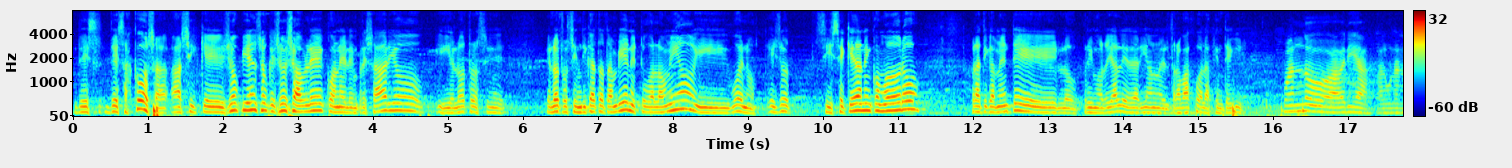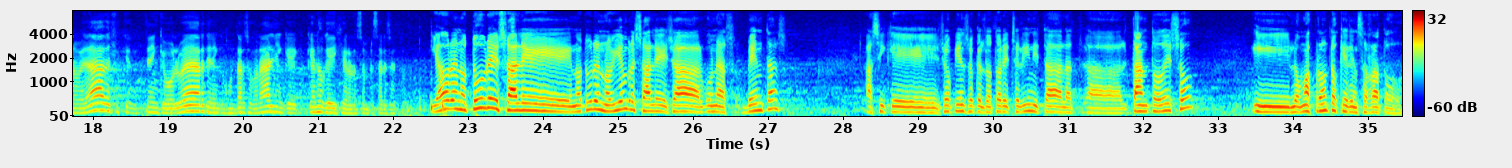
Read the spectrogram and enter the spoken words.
de, esas cosas. Así que yo pienso que yo ya hablé con el empresario y el otro el otro sindicato también estuvo al lado mío y bueno, ellos si se quedan en Comodoro, prácticamente lo primordial le darían el trabajo a la gente aquí. ¿Cuándo habría alguna novedad? ¿Ellos tienen que volver? ¿Tienen que juntarse con alguien? ¿Qué, es lo que dijeron los empresarios estos? Y ahora en octubre sale, en octubre, en noviembre sale ya algunas ventas, así que yo pienso que el doctor Echelini está al tanto de eso y lo más pronto quieren cerrar todo.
